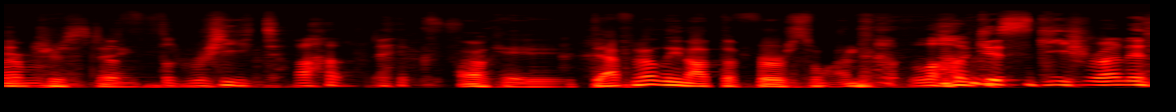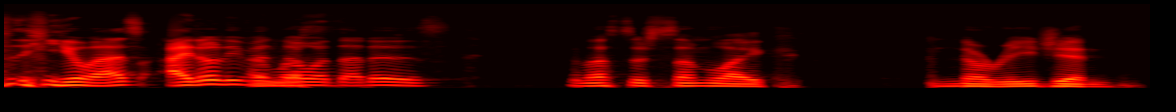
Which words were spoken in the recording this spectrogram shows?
Are Interesting. The three topics. Okay, definitely not the first one. Longest ski run in the U.S. I don't even know what that is. Unless there's some like Norwegian,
